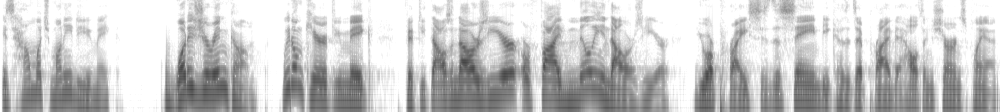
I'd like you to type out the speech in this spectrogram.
is how much money do you make? What is your income? We don't care if you make $50,000 a year or $5 million a year. Your price is the same because it's a private health insurance plan.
